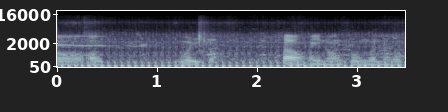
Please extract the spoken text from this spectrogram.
รอเอาถ้วยกับข้าวให้น้องโคงกันนะครับ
